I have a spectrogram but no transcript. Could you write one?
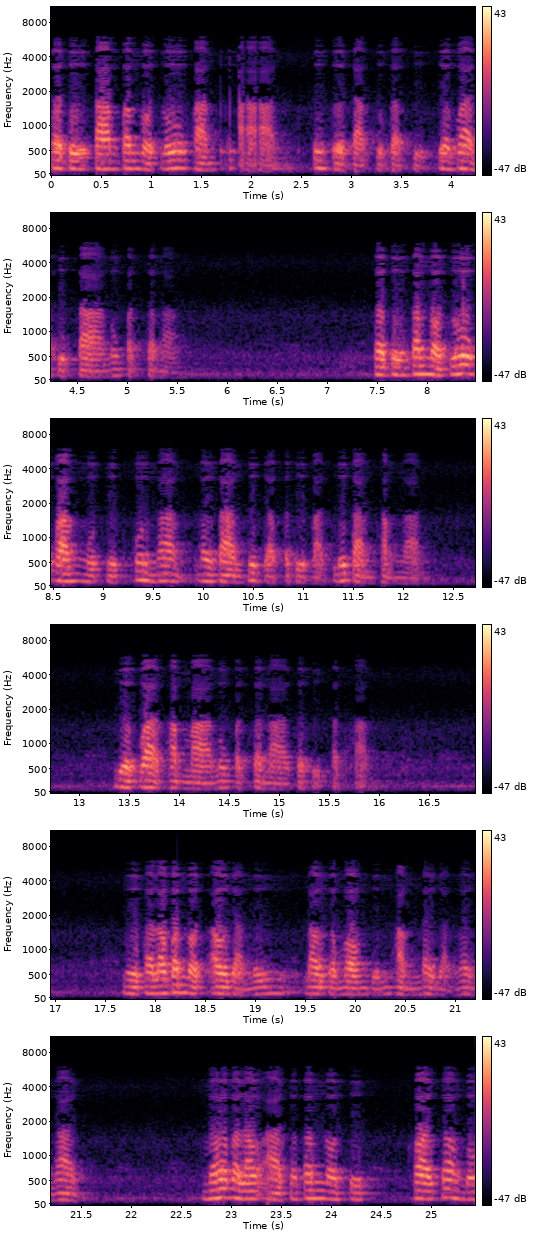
สติตามกำหนดรู้ความคิดอ่าน ซึ่งเกิดจากสุขจิตเรียกว่าจิตตานุปัสสนาสติกำหนดรู้ความหมุดหงิดพุ่นง่านในการที่จะปฏิบัติหรือการทำงาน เรียกว่าธรรมานุปัสสนาสติปัฏฐานนี่ถ้าเรากำหนดเอาอย่างนี้ เราจะมองเห็นธรรมได้อย่างง่ายๆแม้ว่าเราอาจจะกำหนดจิตคอยจ้องดู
